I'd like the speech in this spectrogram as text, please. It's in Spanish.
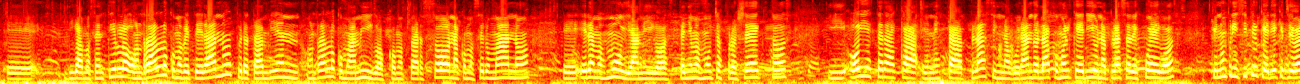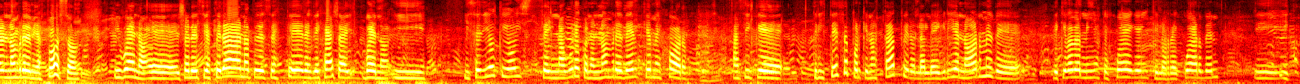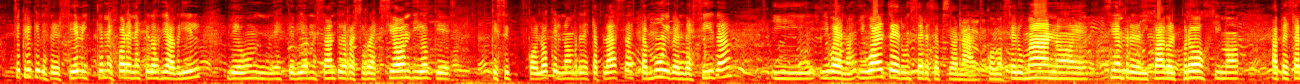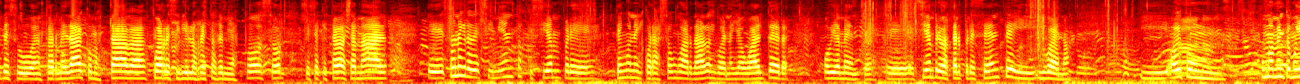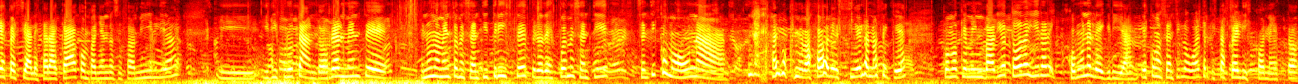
eh, digamos, sentirlo, honrarlo como veterano, pero también honrarlo como amigo, como persona, como ser humano. Eh, éramos muy amigos, teníamos muchos proyectos y hoy estar acá en esta plaza inaugurándola como él quería, una plaza de juegos, que en un principio quería que llevara el nombre de mi esposo. Y bueno, eh, yo le decía, espera, no te desesperes, deja ya. Bueno, y, se dio que hoy se inaugura con el nombre de él, qué mejor. Así que tristeza porque no está, pero la alegría enorme de, que va a haber niños que jueguen, que lo recuerden. Y, y, yo creo que desde el cielo, y qué mejor en este 2 de abril, de un este Viernes Santo de Resurrección, digo que, que se coloque el nombre de esta plaza, está muy bendecida. Y, bueno, y Walter un ser excepcional, como ser humano, eh, siempre dedicado al prójimo, a pesar de su enfermedad, como estaba, fue a recibir los restos de mi esposo, pese a que estaba ya mal. Eh, son agradecimientos que siempre tengo en el corazón guardados y bueno, y a Walter obviamente eh, siempre va a estar presente y, y bueno, y hoy fue un, un, momento muy especial estar acá acompañando a su familia y, disfrutando. Realmente en un momento me sentí triste, pero después me sentí, sentí como una, una algo que me bajaba del cielo, no sé qué, como que me invadió toda y era como una alegría. Es como sentirlo Walter que está feliz con esto.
